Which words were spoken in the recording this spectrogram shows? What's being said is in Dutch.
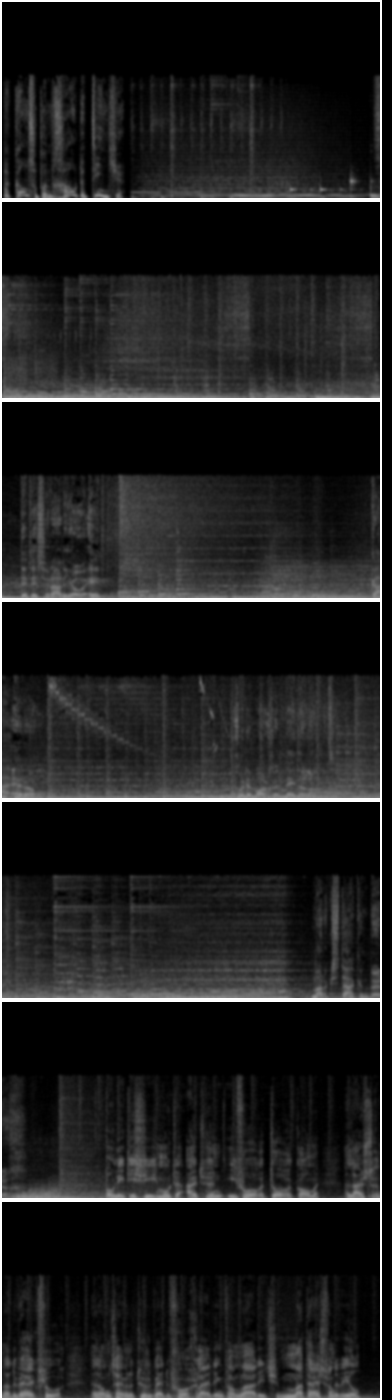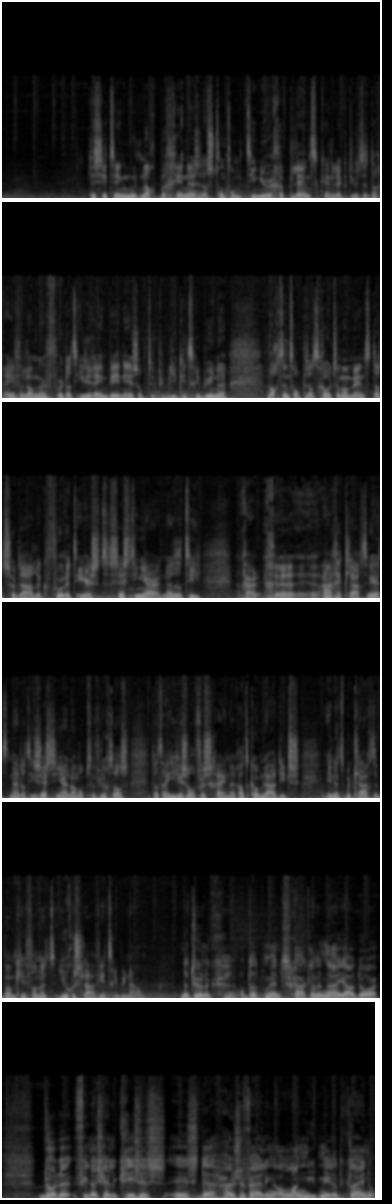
Maak kans op een gouden tientje. Dit is Radio 1. KRO. Goedemorgen Nederland. Mark Stakenburg. Politici moeten uit hun ivoren toren komen en luisteren naar de werkvloer. En dan zijn we natuurlijk bij de voorgeleiding van Mladic. Matthijs van der Wiel. De zitting moet nog beginnen. Dat stond om tien uur gepland. Kennelijk duurt het nog even langer voordat iedereen binnen is op de publieke tribune. Wachtend op dat grote moment dat zo dadelijk voor het eerst... 16 jaar nadat hij eh, aangeklaagd werd... nadat hij 16 jaar lang op de vlucht was... dat hij hier zal verschijnen. Radko Mladic in het beklaagde bankje van het Joegoslavië-tribunaal. Natuurlijk, eh, op dat moment schakelen we naar jou door. Door de financiële crisis is de huizenveiling al lang niet meer... het kleine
